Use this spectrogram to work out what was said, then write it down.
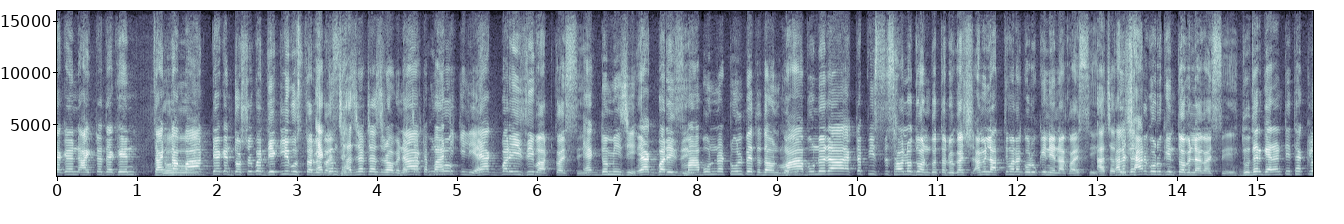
দেখেন আরেকটা দেখেন চারটা। বাদ দেখেন দর্শক ভাই দেখলেই বুঝতে পারবে একদম টাজরা হবে না চারটা বাটি ক্লিয়ার একবার ইজি বাট কয়েছে। একদম ইজি একবার ইজি মা বোনরা টুল পেতে দাউন মা বোনেরা একটা পিসতে ছাগলও করতে হবে কয়েছে। আমি লাত্তি মারা গরু কিনে না কয়েছি। আচ্ছা, তাহলে সার গরু কিনতে হবে লাগাইছি দুধের গ্যারান্টি থাকল?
